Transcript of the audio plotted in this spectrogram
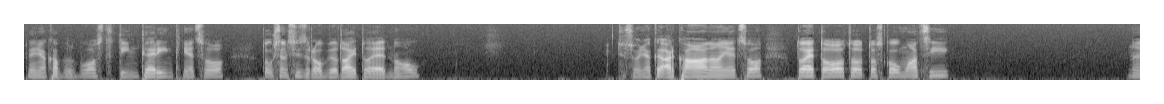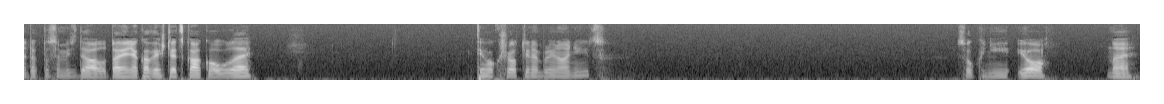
To je nějaká blbost, tinkering něco. To už jsem si zrobil tady to jednou. Tu jsou nějaké arkána něco. To je to, to, to zkoumací. Ne, tak to se mi zdálo. Tady je nějaká věštecká koule. Ty hockshoty nebyly na nic. Jsou knihy, jo. Ne.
